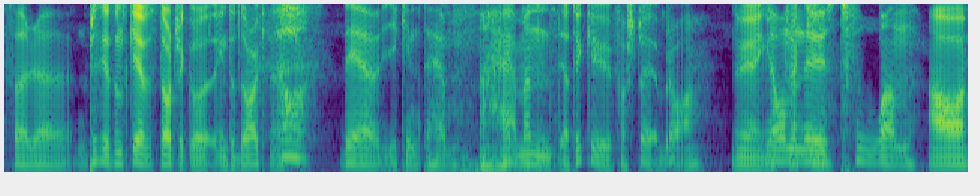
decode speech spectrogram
för eh, Precis, som skrev Star Trek och Into Darkness. det gick inte hem. Helt men jag tycker ju första är bra. Nu är jag ingen Ja, men det är just tvåan. Ja,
